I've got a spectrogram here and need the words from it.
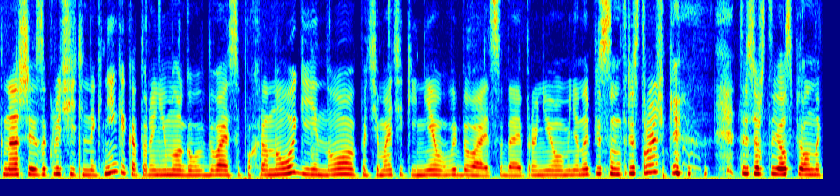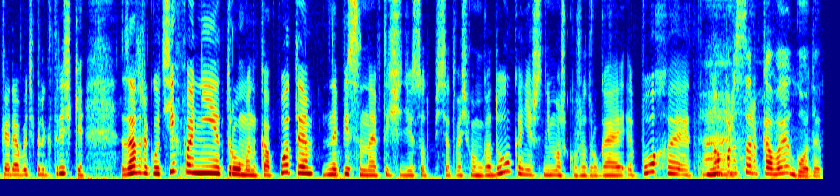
к нашей заключительной книге, которая немного выбивается по хронологии, но по тематике не выбивается, да, и про нее у меня написано три строчки. Это все, что я успела накорябать в электричке. «Завтрак у Тиффани», Труман Капоте, написанная в 1958 году, конечно, немножко уже другая эпоха. Это- Но про сороковые годы.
